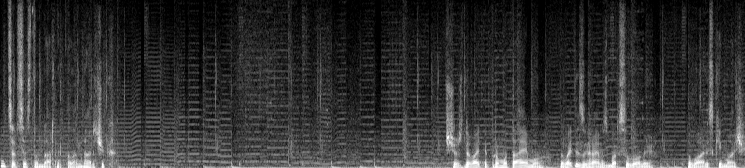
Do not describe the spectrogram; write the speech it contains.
Ну, це все стандартний календарчик. Що ж, давайте промотаємо. Давайте зіграємо з Барселоною. Товариський матч.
